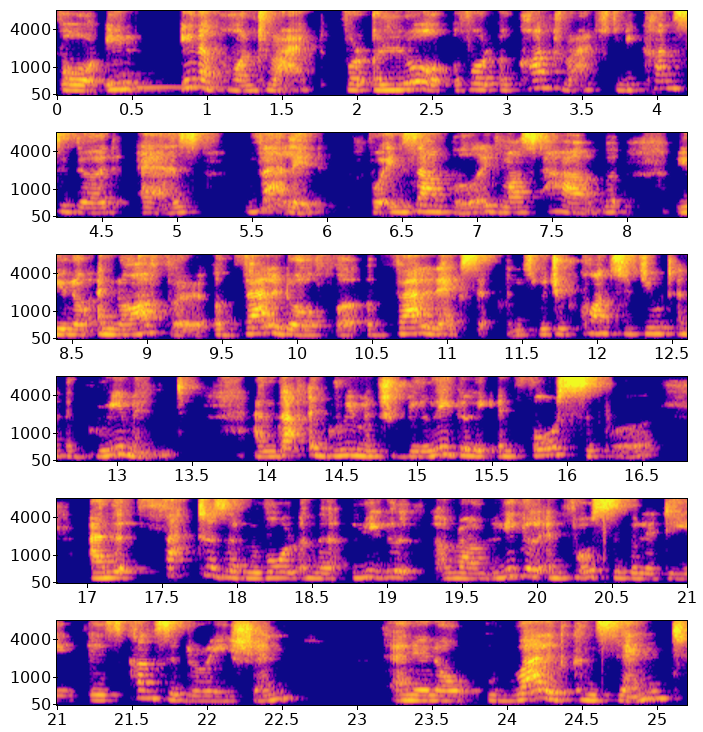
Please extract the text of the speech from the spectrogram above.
for in, in a contract for a law, for a contract to be considered as valid. For example, it must have, you know, an offer, a valid offer, a valid acceptance, which would constitute an agreement. And that agreement should be legally enforceable. And the factors that revolve on the legal around legal enforceability is consideration and, you know, valid consent,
